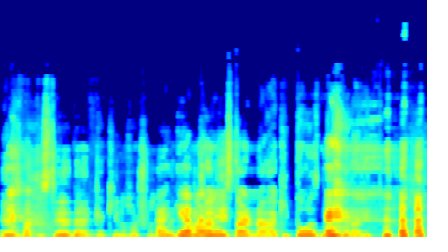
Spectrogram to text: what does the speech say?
Es para que ustedes vean que aquí nosotros no Aquí venimos a listar nada, aquí todo es naturalito.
